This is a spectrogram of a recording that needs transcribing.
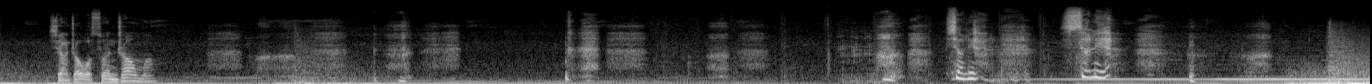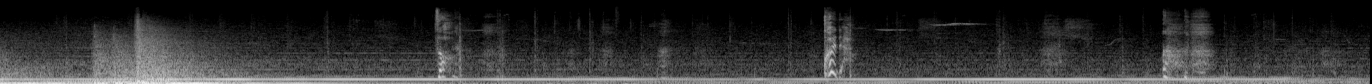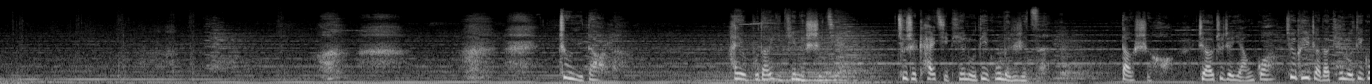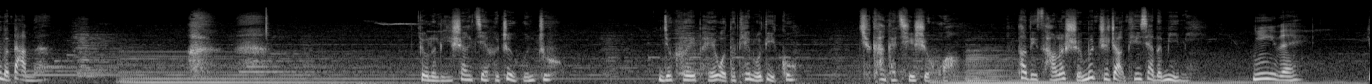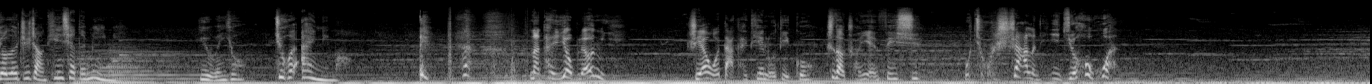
想找我算账吗？小莲，小莲，有不到一天的时间，就是开启天罗地宫的日子，到时候。只要追着阳光，就可以找到天罗地宫的大门。有了离殇剑和镇魂珠，你就可以陪我到天罗地宫，去看看秦始皇到底藏了什么执掌天下的秘密。你以为有了执掌天下的秘密，宇文邕就会爱你吗？那他也要不了你。只要我打开天罗地宫，知道传言非虚，我就会杀了你，以绝后患。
